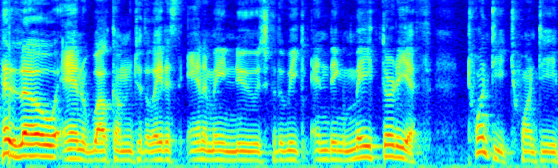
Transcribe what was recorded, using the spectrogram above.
Hello and welcome to the latest anime news for the week ending May 30th, 2020.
